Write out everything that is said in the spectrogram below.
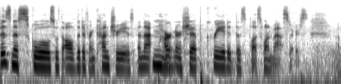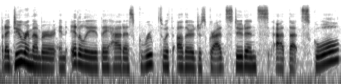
Business Schools with all the different countries, and that Hmm. partnership created this plus one masters. But I do remember in Italy, they had us grouped with other just grad students at that school.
